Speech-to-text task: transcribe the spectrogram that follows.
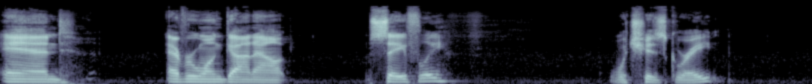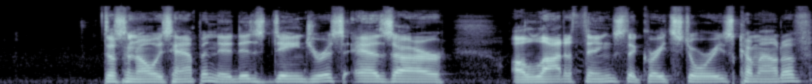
And everyone got out safely, which is great. Doesn't always happen. It is dangerous, as are a lot of things that great stories come out of.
